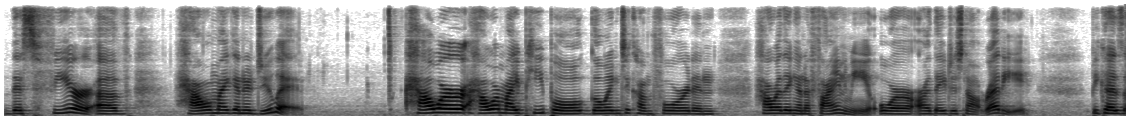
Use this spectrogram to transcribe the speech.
This fear of how am I going to do it? How are how are my people going to come forward and how are they going to find me or are they just not ready? Because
